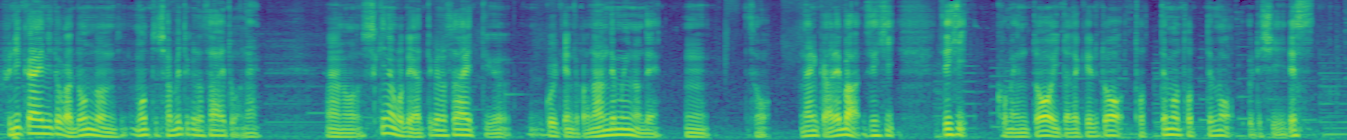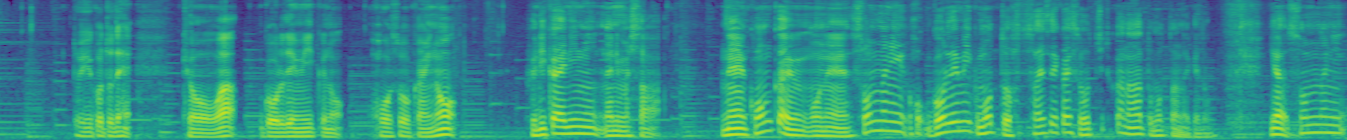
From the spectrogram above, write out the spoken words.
振り返りとかどんどんもっと喋ってくださいとかね、あの、好きなことやってくださいっていうご意見とか何でもいいので、うん、そう、何かあれば是非是非コメントをいただけるととってもとっても嬉しいです。ということで今日はゴールデンウィークの放送回の振り返りになりました。ね今回もねそんなにゴールデンウィークもっと再生回数落ちるかなと思ったんだけどいやそんなに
